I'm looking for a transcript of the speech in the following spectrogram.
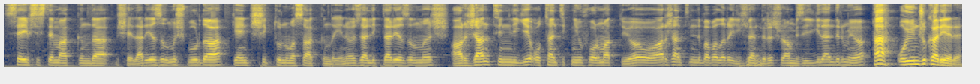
Save sistemi hakkında bir şeyler yazılmış burada. Gençlik turnuvası hakkında yeni özellikler yazılmış. Arjantin Ligi Authentic New Format diyor. O Arjantinli babaları ilgilendirir. Şu an bizi ilgilendirmiyor. Ha oyuncu kariyeri.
